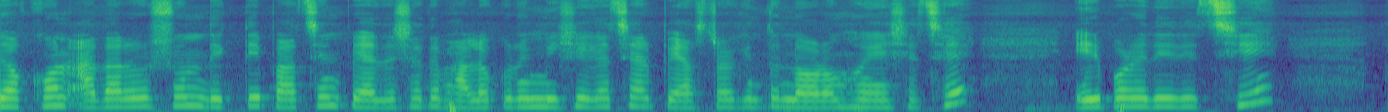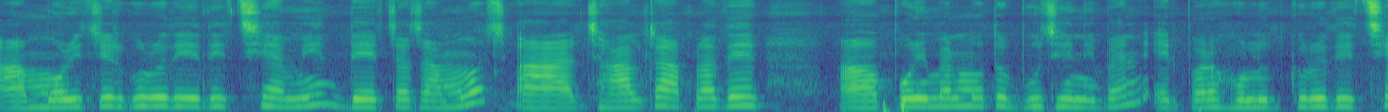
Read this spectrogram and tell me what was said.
যখন আদা, রসুন দেখতেই পাচ্ছেন পেঁয়াজের সাথে ভালো করে মিশে গেছে আর পেঁয়াজটাও কিন্তু নরম হয়ে এসেছে, এরপরে দিয়ে দিচ্ছি মরিচের গুঁড়ো দিয়ে দিচ্ছি আমি, দেড় চা চামচ। আর ঝালটা আপনাদের পরিমাণ মতো বুঝে নেবেন। এরপরে হলুদ গুঁড়ো দিচ্ছি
